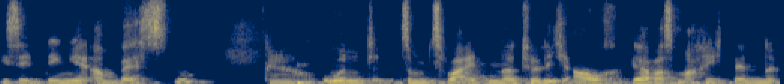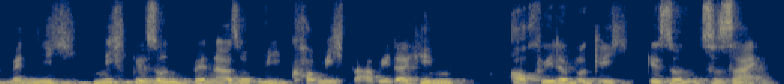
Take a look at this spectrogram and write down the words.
diese Dinge am besten? Und zum Zweiten natürlich auch, ja, was mache ich denn, wenn ich nicht gesund bin? Also wie komme ich da wieder hin, auch wieder wirklich gesund zu sein?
